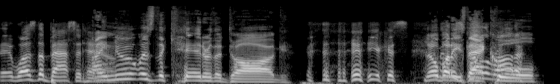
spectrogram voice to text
it was the basset hound. I knew it was the kid or the dog. because Nobody's that cool.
